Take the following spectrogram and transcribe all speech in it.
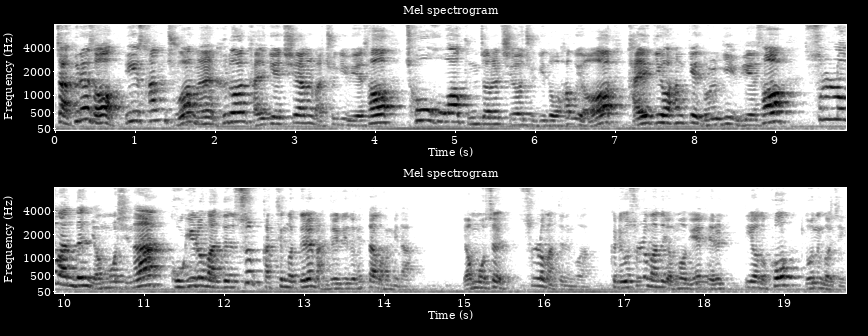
자, 그래서 이 상주왕은 그러한 달기의 취향을 맞추기 위해서 초호화 궁전을 지어주기도 하고요. 달기와 함께 놀기 위해서 술로 만든 연못이나 고기로 만든 숲 같은 것들을 만들기도 했다고 합니다. 연못을 술로 만드는 거야. 그리고 술로 만든 연못 위에 배를 띄워놓고 노는 거지.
